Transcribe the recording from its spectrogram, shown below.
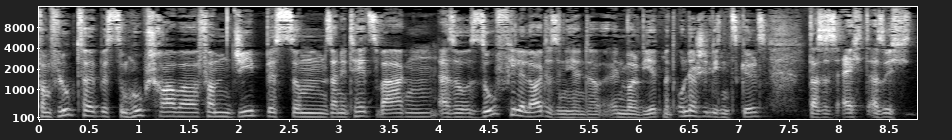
Vom Flugzeug bis zum Hubschrauber, vom Jeep bis zum Sanitätswagen. Also so viele Leute sind hier involviert mit unterschiedlichen Skills. Das ist echt, also ich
